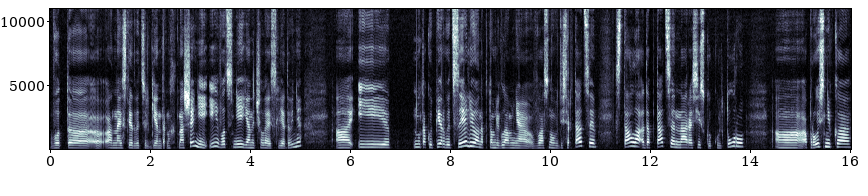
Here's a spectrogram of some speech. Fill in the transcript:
вот, э, она исследователь гендерных отношений, и вот с ней я начала исследование. Э, и ну, такой первой целью, она потом легла у меня в основу диссертации, стала адаптация на российскую культуру, а, опросника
